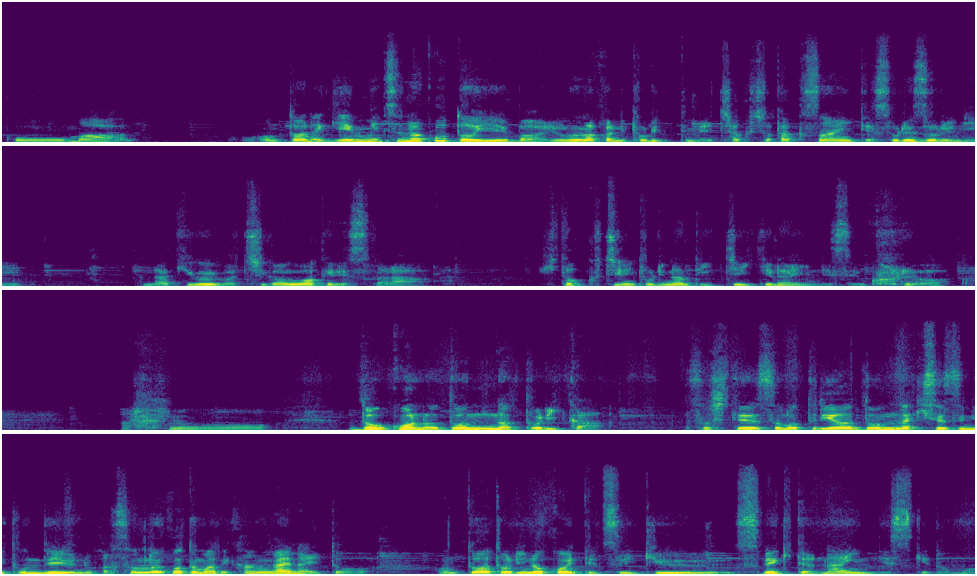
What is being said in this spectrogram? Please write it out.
こう、まあ、本当はね、厳密なことを言えば世の中に鳥ってめちゃくちゃたくさんいて、それぞれに鳴き声が違うわけですから一口に鳥なんて言っちゃいけないんですよこれは。あのどこのどんな鳥かそしてその鳥はどんな季節に飛んでいるのかそんなことまで考えないと本当は鳥の声って追求すべきではないんですけども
